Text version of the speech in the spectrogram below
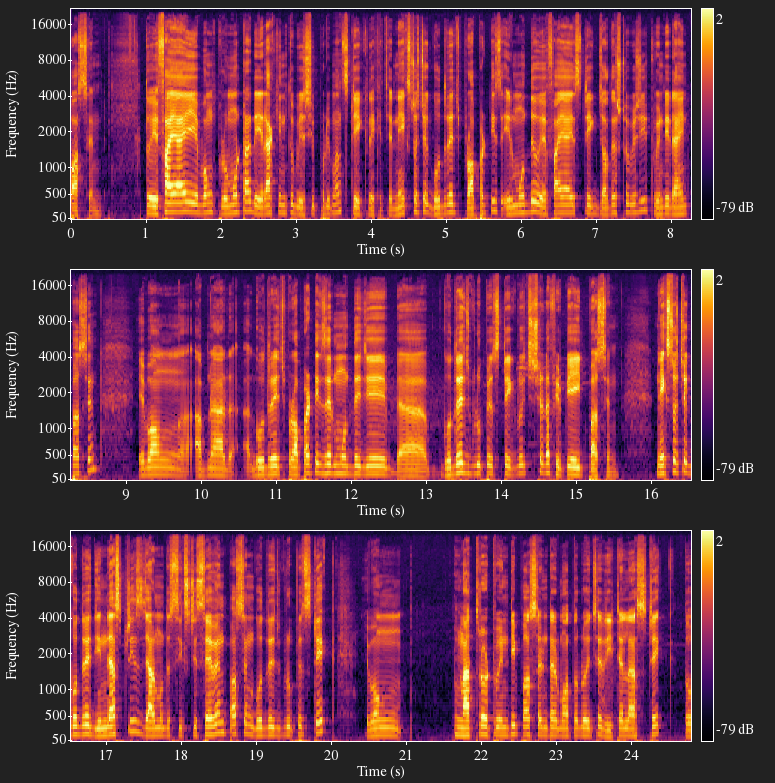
পার্সেন্ট তো এফআইআই এবং প্রোমোটার এরা কিন্তু বেশি পরিমাণ স্টেক রেখেছে। নেক্সট হচ্ছে গোদরেজ প্রপার্টিস এর মধ্যেও এফআইআই স্টেক যথেষ্ট বেশি টোয়েন্টি নাইন পার্সেন্ট এবং আপনার গোদরেজ প্রপার্টিজের মধ্যে যে গোদরেজ গ্রুপের স্টেক রয়েছে সেটা ফিফটি এইট পার্সেন্ট নেক্সট হচ্ছে গোদরেজ ইন্ডাস্ট্রিজ যার মধ্যে সিক্সটি সেভেন পার্সেন্ট গোদরেজ গ্রুপের স্টেক এবং মাত্র টোয়েন্টি পার্সেন্টের মতো রয়েছে রিটেলার স্টেক তো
